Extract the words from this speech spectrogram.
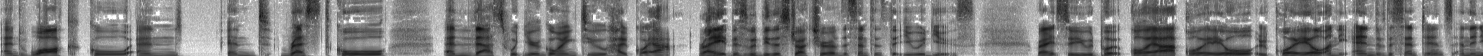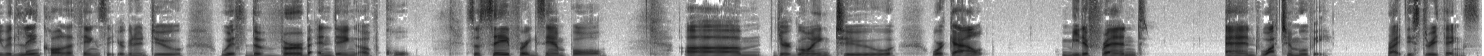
and walk ko and and rest ko and that's what you're going to 할 거야, right? This would be the structure of the sentence that you would use. Right? So you would put 거야, 거예요, 을 거예요 on the end of the sentence, and then you would link all the things that you're going to do with the verb ending of 고. So say, for example, um, you're going to work out, meet a friend, and watch a movie. Right? These three things.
